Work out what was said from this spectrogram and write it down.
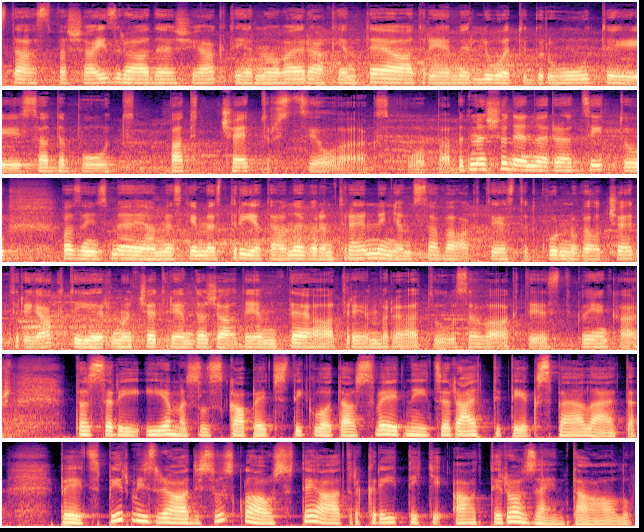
stāsts pašā izrādē. Šie aktieri no vairākiem teātriem ir ļoti grūti sadabūt pat četrus cilvēkus kopā. Bet mēs šodien ar citu paziņu smējāmies, ka ja mēs trietā nevaram treniņam savākties, tad kur nu vēl četri aktieri no četriem dažādiem teātriem varētu savākties tik vienkārši. Tas arī iemesls, kāpēc stiklotā svētnīca reti tiek spēlēta. Pēc pirmizrādes uzklausu teātra kritiķi Ati Rozentālu.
